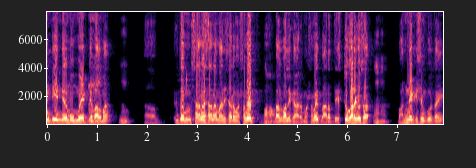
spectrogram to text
एन्टी इन्डियन मुभमेन्ट नेपालमा। एकदम साना साना मानिसहरूमा समेत बालबालिकाहरूमा समेत भारतले यस्तो गरेको छ भन्ने किसिमको चाहिँ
